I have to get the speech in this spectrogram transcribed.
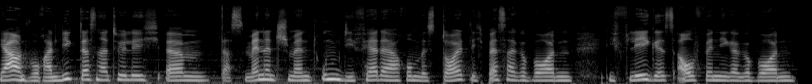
Ja, und woran liegt das natürlich? Ähm, das Management um die Pferde herum ist deutlich besser geworden, die Pflege ist aufwendiger geworden,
